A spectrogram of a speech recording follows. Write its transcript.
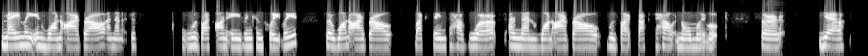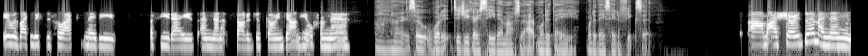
mainly in one eyebrow, and then it just was like uneven completely. So one eyebrow like seemed to have worked, and then one eyebrow was like back to how it normally looked. So yeah, it was like lifted for like maybe a few days, and then it started just going downhill from there. Oh no! So what did you go see them after that? What did they What did they say to fix it? Um, I showed them, and then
